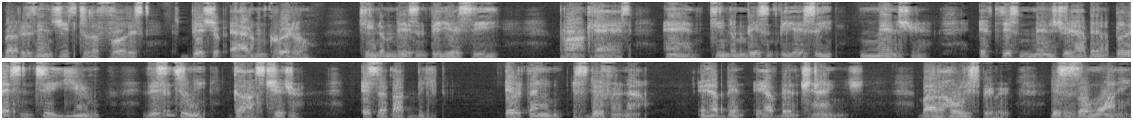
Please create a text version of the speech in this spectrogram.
Represent Jesus to the fullest. Bishop Adam Criddle, Kingdom Business BAC broadcast and Kingdom Business BAC ministry. If this ministry have been a blessing to you, listen to me, God's children. It's about to be everything is different now. It have been it have been changed by the Holy Spirit. This is a warning.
